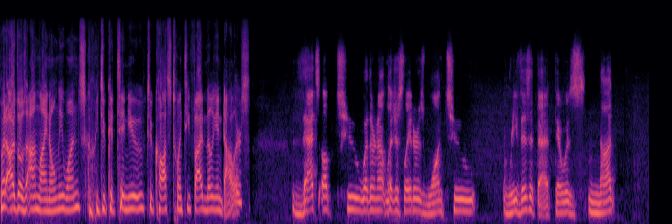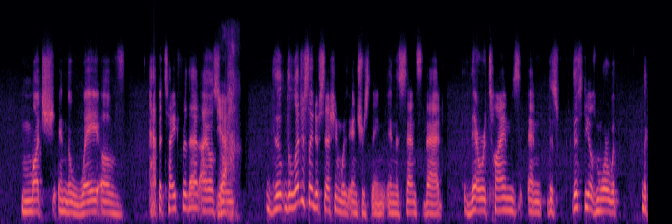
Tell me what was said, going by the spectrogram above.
But are those online only ones going to continue to cost twenty five million dollars? That's up to whether or not legislators want to revisit that. There was not much in the way of appetite for that. I also yeah. the the legislative session was interesting in the sense that there were times, and this this deals more with the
